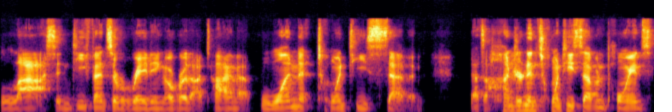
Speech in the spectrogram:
last in defensive rating over that time at 127. That's 127 points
